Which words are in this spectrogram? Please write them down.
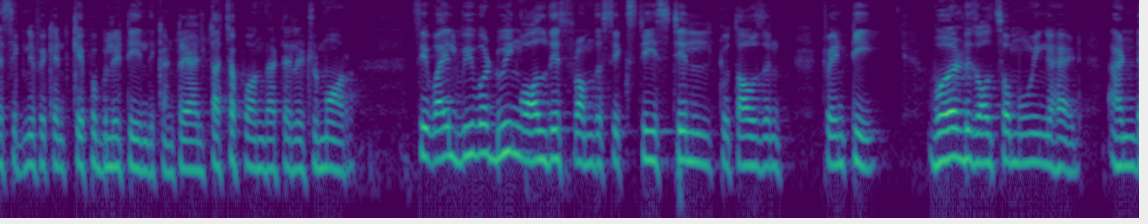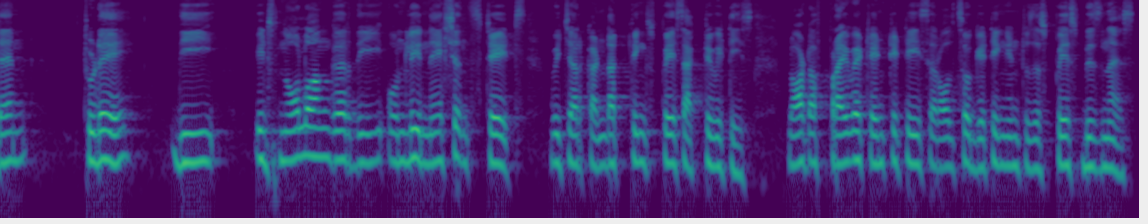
a significant capability in the country. I'll touch upon that a little more. See, while we were doing all this from the 60s till 2020, world is also moving ahead. And then today, the it's no longer the only nation states which are conducting space activities A lot of private entities are also getting into the space business.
